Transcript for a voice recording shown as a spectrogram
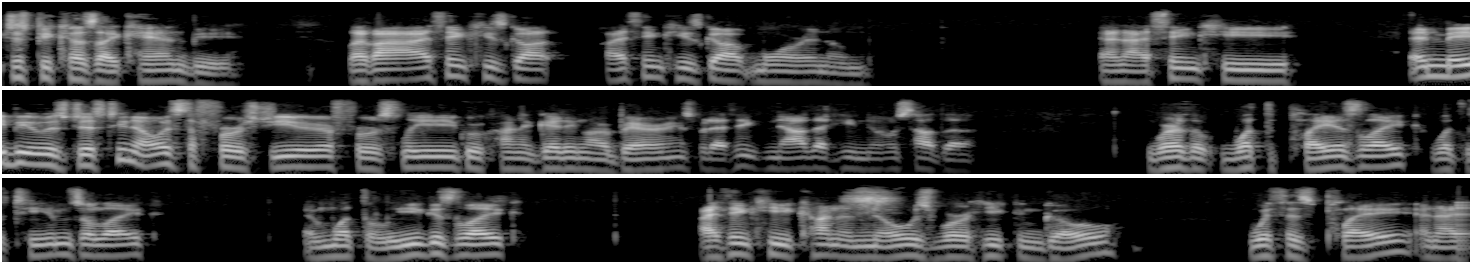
just because I can be. Like I think he's got, I think he's got more in him, and I think he and maybe it was just you know it's the first year, first league, we're kind of getting our bearings. But I think now that he knows how the where the what the play is like, what the teams are like, and what the league is like, I think he kind of knows where he can go with his play, and I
